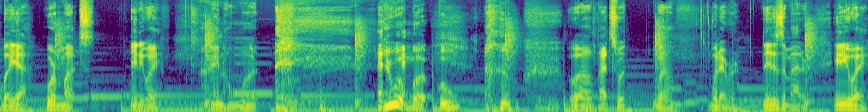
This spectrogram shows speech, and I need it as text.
but yeah, we're mutts. Anyway, I ain't no mutt. you a mutt, fool. well, that's what. Well, whatever. It doesn't matter. Anyway,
